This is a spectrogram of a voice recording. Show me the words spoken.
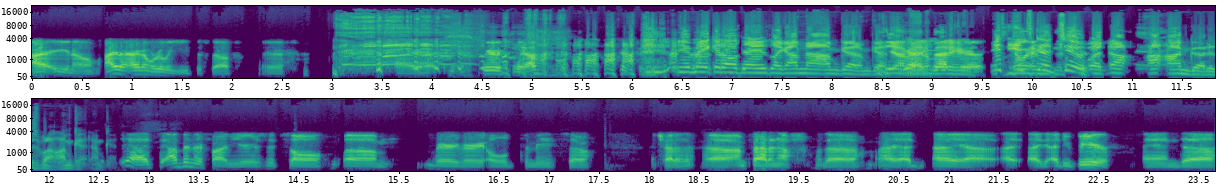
I you know I I don't really eat the stuff. Yeah. I, uh, seriously, I'm, you make it all day. It's like I'm not. I'm good. I'm good. Yeah, yeah, man, I'm out of here. It's, Go it's good too, but uh, I, I'm good as well. I'm good. I'm good. yeah, it's, I've been there five years. It's all um, very, very old to me. So I try to. Uh, I'm fat enough. The I I I, uh, I I I do beer, and uh,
